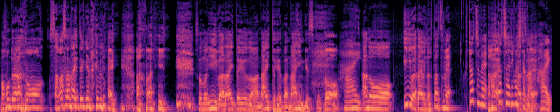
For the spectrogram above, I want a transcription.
まあ本当にあの、探さないといけないぐらい、あまり、そのいい話題というのはないといえばないんですけど、はい。あの、いい話題の二つ目。二つ目、二、はい、つありましたか？はい。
